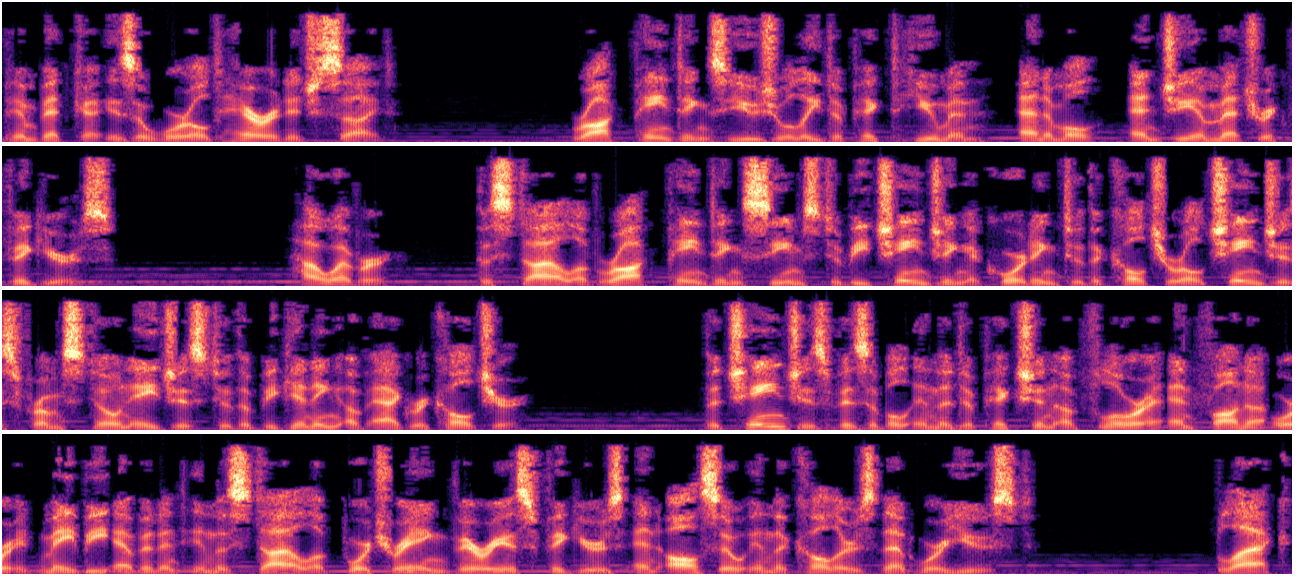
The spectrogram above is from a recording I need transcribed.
Bhimbetka is a World Heritage Site. Rock paintings usually depict human, animal, and geometric figures. However, the style of rock painting seems to be changing according to the cultural changes from Stone Ages to the beginning of agriculture. The change is visible in the depiction of flora and fauna or it may be evident in the style of portraying various figures and also in the colors that were used. Black,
